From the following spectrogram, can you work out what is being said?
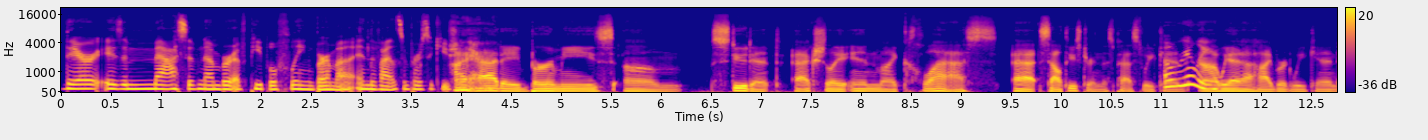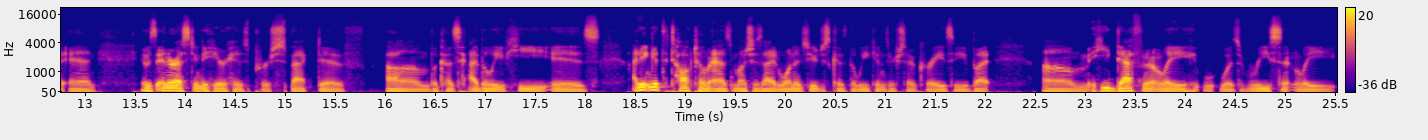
There is a massive number of people fleeing Burma and the violence and persecution I there. had a Burmese um, student actually in my class at Southeastern this past weekend. Oh, really? Uh, we had a hybrid weekend, and it was interesting to hear his perspective um, because I believe he is. I didn't get to talk to him as much as I had wanted to, just because the weekends are so crazy. But um, he definitely w- was recently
